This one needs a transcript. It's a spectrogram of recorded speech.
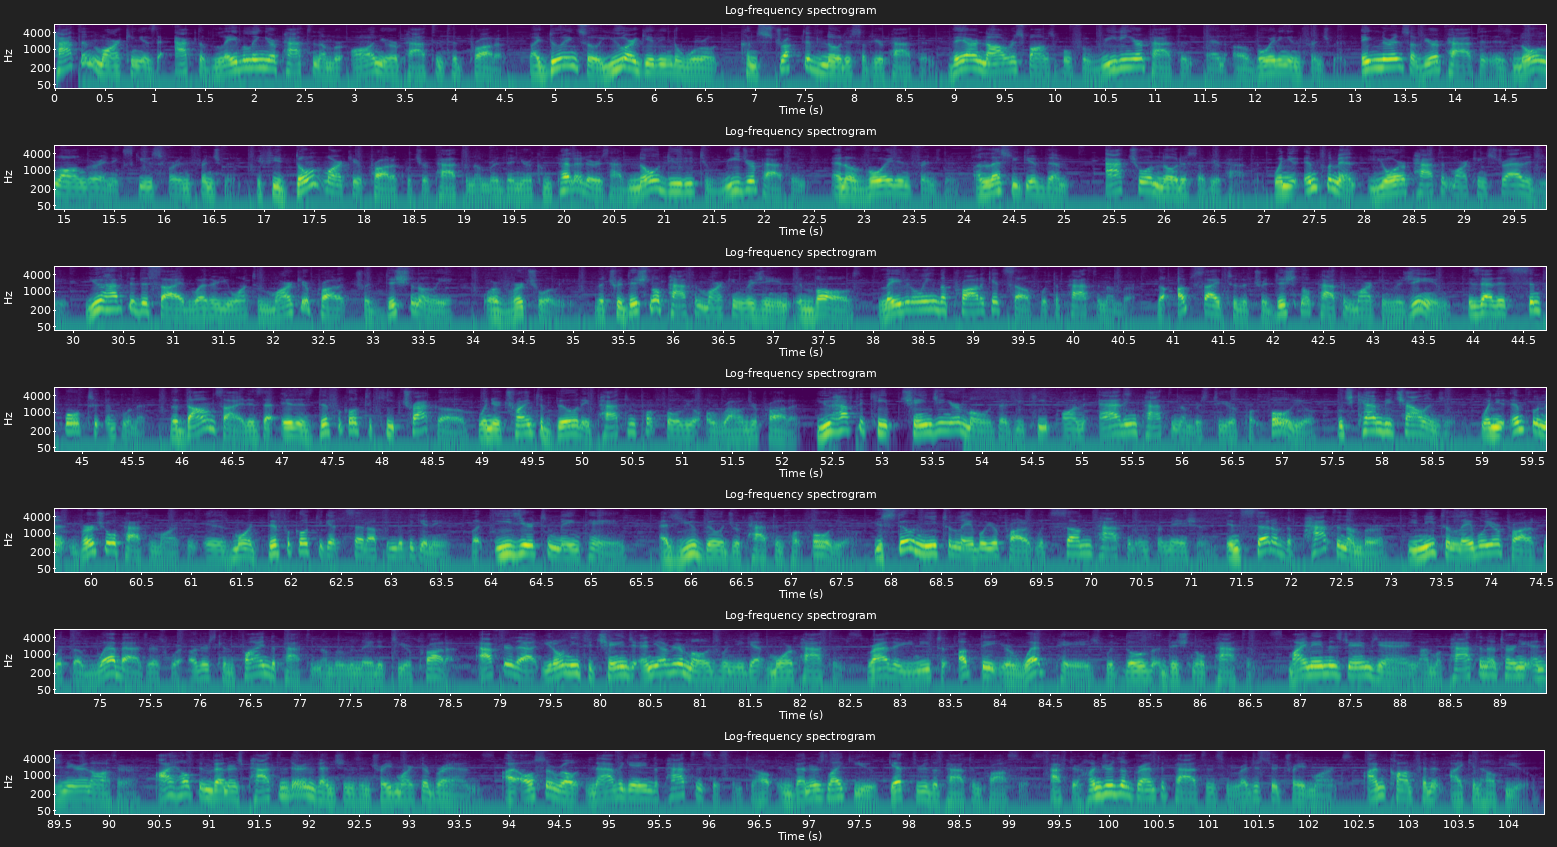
Patent marking is the act of labeling your patent number on your patented product. By doing so, you are giving the world constructive notice of your patent. They are now responsible for reading your patent and avoiding infringement. Ignorance of your patent is no longer an excuse for infringement. If you don't mark your product with your patent number, then your competitors have no duty to read your patent and avoid infringement unless you give them actual notice of your patent. When you implement your patent marking strategy, you have to decide whether you want to mark your product traditionally or virtually. The traditional patent marking regime involves labeling the product itself with the patent number. The upside to the traditional patent marking regime is that it's simple to implement. The downside is that it is difficult to keep track of when you're trying to build a patent portfolio around your product. You have to keep changing your modes as you keep on adding patent numbers to your portfolio, which can be challenging. When you implement virtual patent marking, it is more difficult to get set up in the beginning, but easier to maintain as you build your patent portfolio. You still need to label your product with some patent information. Instead of the patent number, you need to label your product with a web address where others can find the patent number related to your product. After that, you don't need to change any of your modes when you get more patents. Rather, you need to update your web page with those additional patents. My name is James Yang. I'm a patent attorney, engineer, and author. I help inventors patent their inventions and trademark their brands. I also wrote Navigating the Patent System to help inventors like you get through the patent process. After hundreds of granted patents and registered trademarks, I'm confident I can help you.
